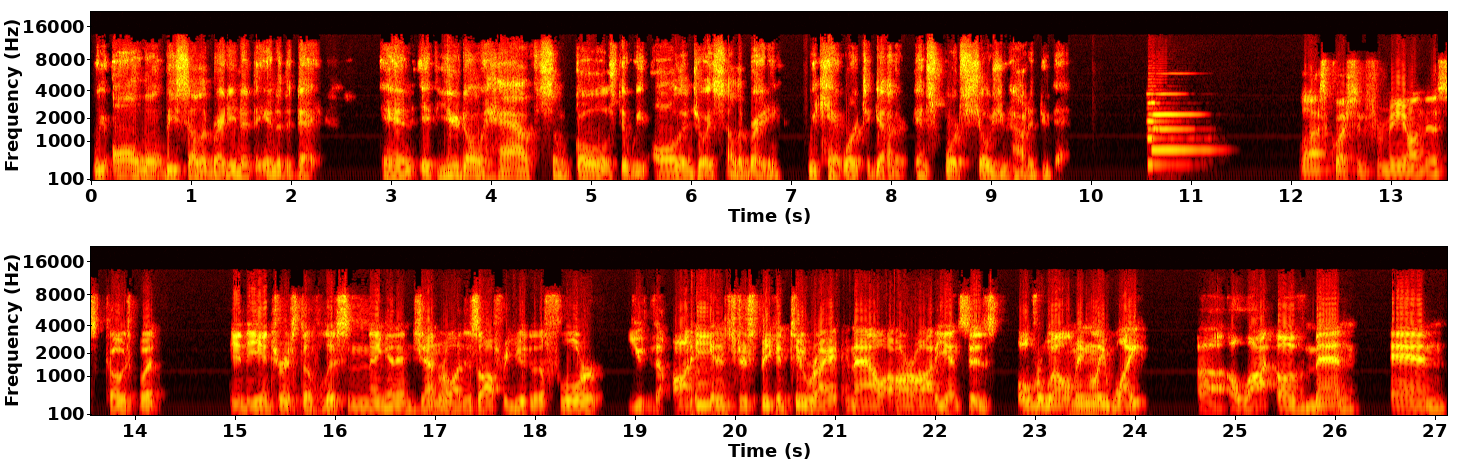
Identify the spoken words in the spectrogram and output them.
We all won't be celebrating at the end of the day. And if you don't have some goals that we all enjoy celebrating, we can't work together. And sports shows you how to do that. Last question for me on this, coach, but in the interest of listening and in general, I just offer you the floor. You, the audience you're speaking to right now, our audience is overwhelmingly white, uh, a lot of men, and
